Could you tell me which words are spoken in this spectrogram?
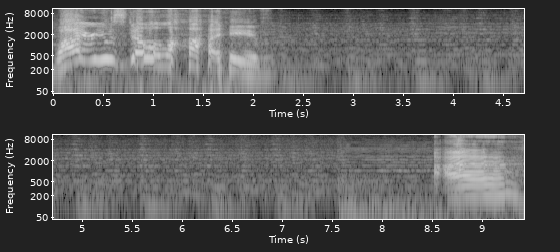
Why are you still alive? Uh...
